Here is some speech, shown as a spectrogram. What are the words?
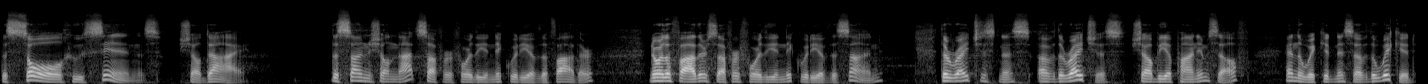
The soul who sins shall die. The Son shall not suffer for the iniquity of the Father, nor the Father suffer for the iniquity of the Son. The righteousness of the righteous shall be upon himself, and the wickedness of the wicked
